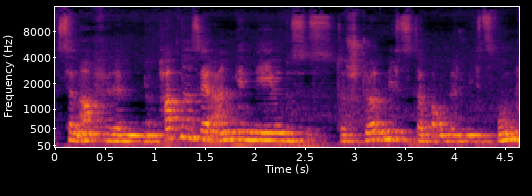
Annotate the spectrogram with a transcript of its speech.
Ist dann auch für den Partner sehr angenehm, das ist das stört nichts, da baumelt nichts rum.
